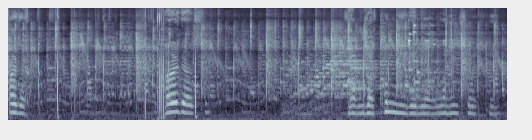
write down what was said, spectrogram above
Hadi. Para gelsin. Ya rakun niye geliyor Allah'ın seversen.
